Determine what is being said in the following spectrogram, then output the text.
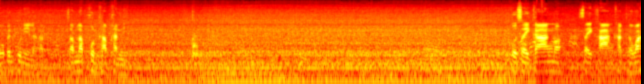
ก็เป็นผู้นี้แหละครับสำหรับคนขับคันนี้ตัวใส่กลางเนาะใส่คางขัดเถอะวะ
